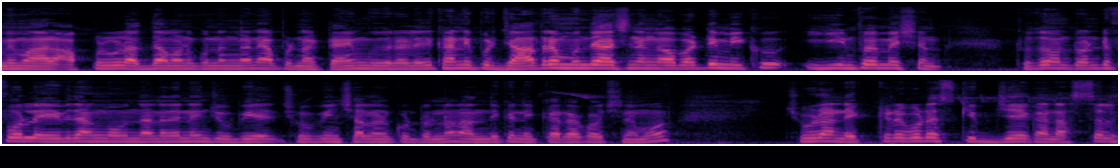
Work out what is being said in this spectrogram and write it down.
మేము అప్పుడు కూడా వద్దాం అనుకున్నాం కానీ అప్పుడు నాకు టైం కుదరలేదు. కానీ ఇప్పుడు జాతర ముందే వచ్చినాం కాబట్టి మీకు ఈ ఇన్ఫర్మేషన్ టూ థౌసండ్ ట్వంటీ ఫోర్లో ఏ విధంగా ఉందనేది నేను చూపి చూపించాలనుకుంటున్నాను. అందుకని ఇక్కడికి వచ్చినాము. చూడండి ఎక్కడ కూడా స్కిప్ చేయకండి. అస్సలు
